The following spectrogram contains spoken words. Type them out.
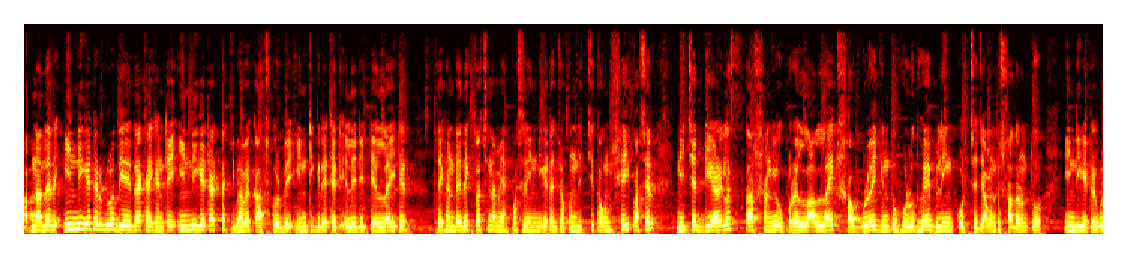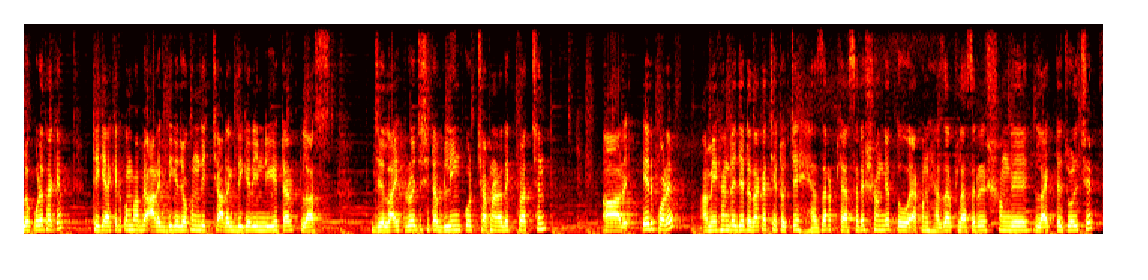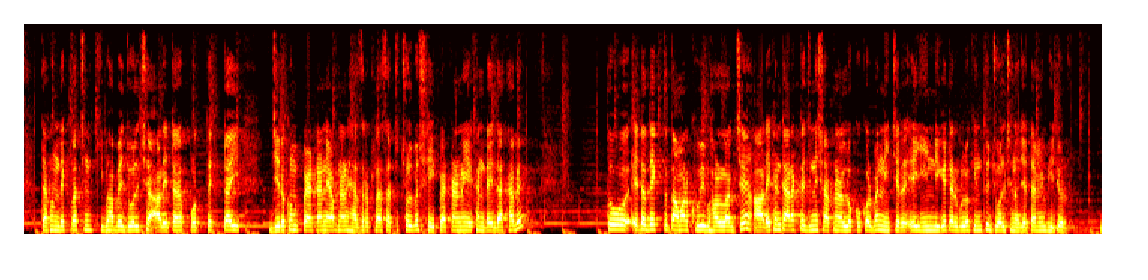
আপনাদের ইন্ডিকেটারগুলো দিয়ে দেখা এখানটায় ইন্ডিকেটারটা কীভাবে কাজ করবে ইন্টিগ্রেটেড এলইডি টেল লাইটের তো এখানটায় দেখতে পাচ্ছেন আমি এক পাশের ইন্ডিকেটার যখন দিচ্ছি, তখন সেই পাশের নিচের ডিআরএলএস তার সঙ্গে উপরের লাল লাইট সবগুলোই কিন্তু হলুদ হয়ে ব্লিঙ্ক করছে, যেমনটা সাধারণত ইন্ডিকেটারগুলো করে থাকে। ঠিক একই রকমভাবে আরেক দিকে যখন দিচ্ছে, আরেক দিকের ইন্ডিকেটার প্লাস যে লাইট রয়েছে সেটা ব্লিঙ্ক করছে, আপনারা দেখতে পাচ্ছেন। আর এরপরে আমি এখানটায় যেটা দেখাচ্ছি, এটা হচ্ছে হ্যাজার ফ্ল্যাশারের সঙ্গে। তো এখন হ্যাজার ফ্ল্যাশারের সঙ্গে লাইটটা জ্বলছে। তো এখন দেখতে পাচ্ছেন কীভাবে জ্বলছে, আর এটা প্রত্যেকটাই যেরকম প্যাটার্নে আপনার হ্যাজার ফ্ল্যাশারটা চলবে, সেই প্যাটার্নে এখানটাই দেখাবে। তো এটা দেখতে তো আমার খুবই ভালো লাগছে। আর এখানটা আরেকটা জিনিস আপনারা লক্ষ্য করবেন, নিচের এই ইন্ডিকেটারগুলো কিন্তু জ্বলছে না, যেটা আমি ভিডিওর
